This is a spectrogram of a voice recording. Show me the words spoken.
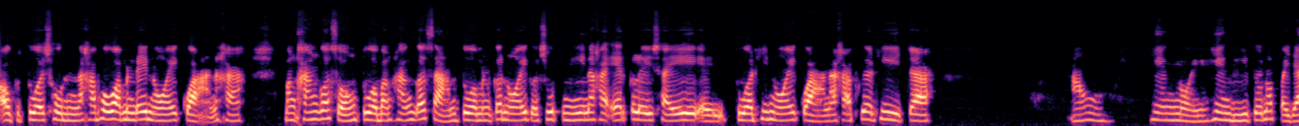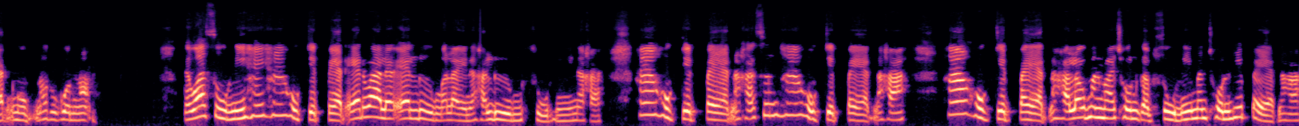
เอาไปตัวชนนะคะ เพราะว่ามันได้น้อยกว่านะคะ บางครั้งก็สองตัวบางครั้งก็สามตัวมันก็น้อยกว่าชุดนี้นะคะแอดก็เลยใช้ไอตัวที่น้อยกว่านะคะ เพื่อที่จะ เอาเฮงหน่อยเฮงดีตัวเนาะประหยัดงบเนาะทุกคนเนาะ แต่ว่าสูตรนี้ให้ห้าหกเจ็ดแปดแอดว่าแล้วแอดลืมอะไรนะคะ ลืมสูตรนี้นะคะห้าหกเจ็ดแปดนะคะ ซึ่งห้าหกเจ็ดแปดนะคะห้าหกเจ็ดแปดนะคะ แล้วมันมาชนกับสูตรนี้มันชนที่แปดนะคะ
